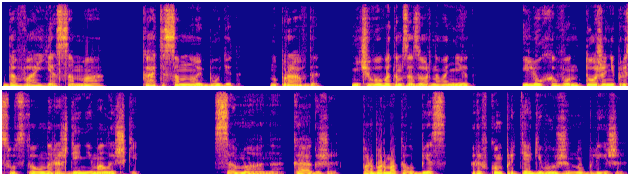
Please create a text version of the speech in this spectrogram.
«Давай я сама. Катя со мной будет. Ну правда, ничего в этом зазорного нет. Илюха вон тоже не присутствовал на рождении малышки». «Сама она, как же!» — пробормотал бес, рывком притягиваю жену ближе.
